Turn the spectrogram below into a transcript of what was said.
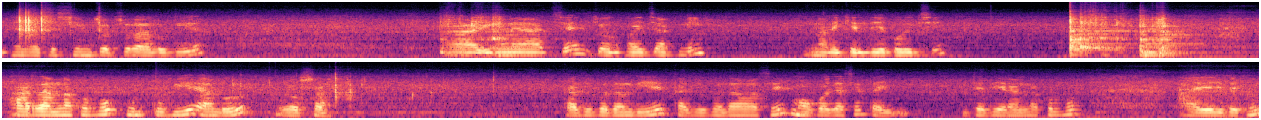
এখানে আছে শিম চচ্চড়া আলু দিয়ে। আর এখানে আছে জলপাই চাটনি, নারিকেল দিয়ে করেছি। আর রান্না করব ফুলকপি, আলুর রসা। কাজু বাদাম দিয়ে, কাজু বাদাম আছে, মগজ আছে, তাই এটা দিয়ে রান্না করব। আর এই দেখুন,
